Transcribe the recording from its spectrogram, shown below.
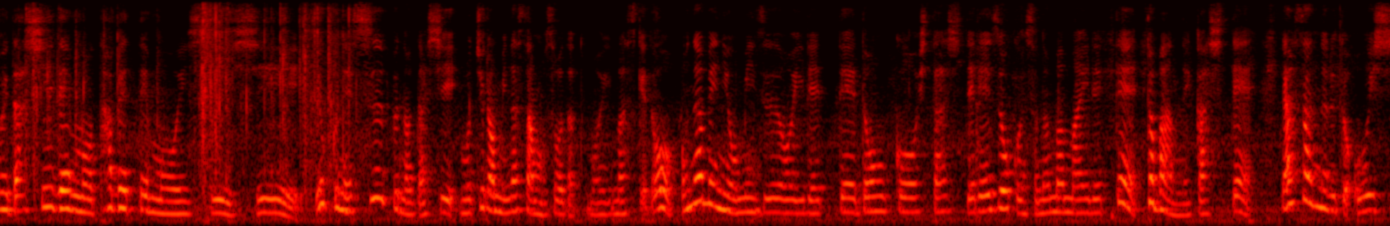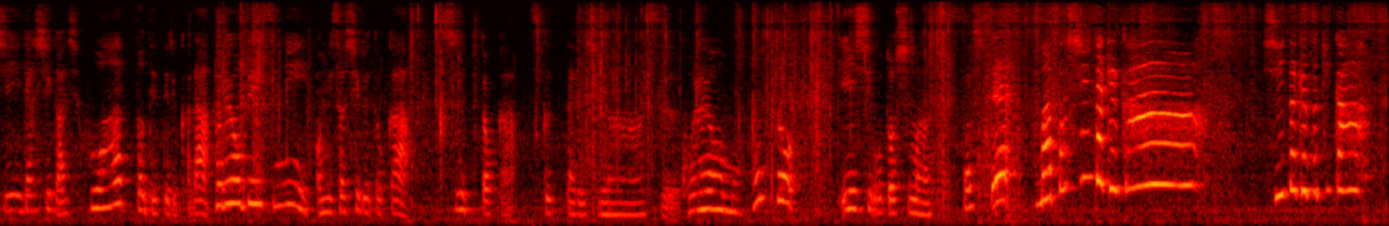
これだしでも食べても美味しいしよくねスープのだしもちろん皆さんもそうだと思いますけどお鍋にお水を入れて鈍行を浸して冷蔵庫にそのまま入れて一晩寝かしてで朝になると美味しいだしがふわっと出てるからそれをベースにお味噌汁とかスープとか作ったりします。これはもうほんといい仕事します。そしてまたしいたけか。しいたけ好きか。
